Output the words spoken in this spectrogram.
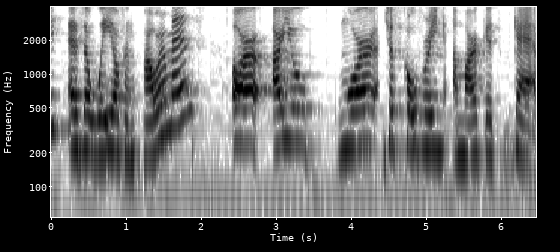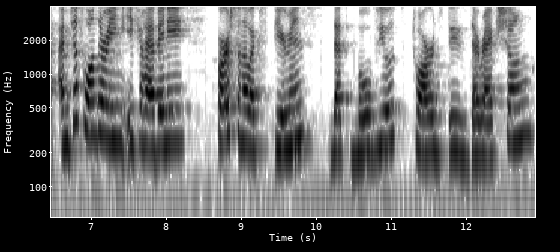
it as a way of empowerment, or are you more just covering a market gap. I'm just wondering if you have any personal experience that moved you towards this direction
